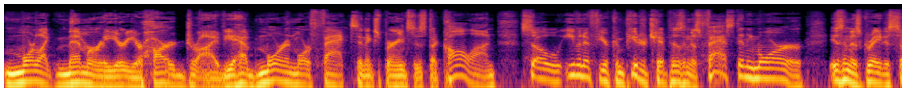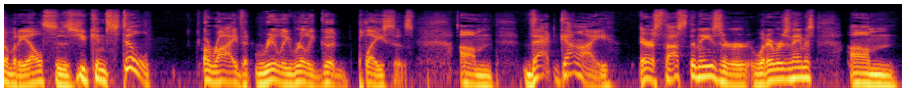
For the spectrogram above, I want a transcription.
more like memory or your hard drive. You have more and more facts and experiences to call on. So even if your computer chip isn't as fast anymore or isn't as great as somebody else's, you can still arrive at really, really good places. Um, that guy, Aristophanes or whatever his name is, um,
